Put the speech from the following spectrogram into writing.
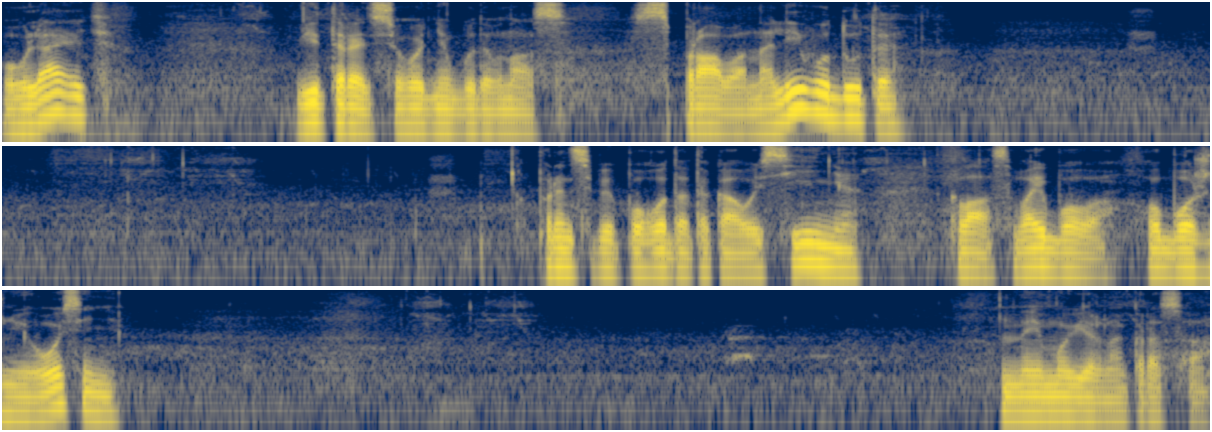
гуляють. Вітерець сьогодні буде в нас справа наліво дути. В принципі, погода така осіння, клас, вайбова, обожнюю осінь. Неймовірна краса.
